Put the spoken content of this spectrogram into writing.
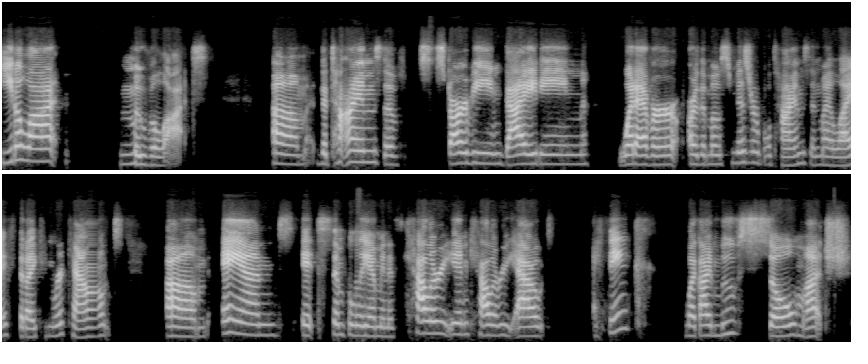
eat a lot, move a lot. Um, the times of starving, dieting, whatever are the most miserable times in my life that I can recount. Um, and it's simply, I mean, it's calorie in, calorie out. I think like I move so much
